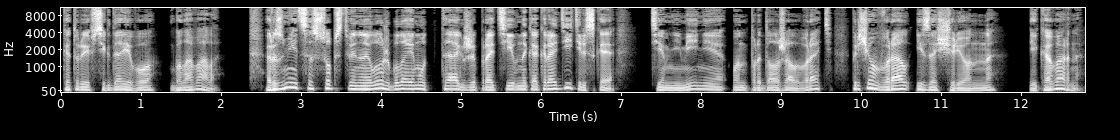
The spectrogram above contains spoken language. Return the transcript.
которая всегда его баловала. Разумеется, собственная ложь была ему так же противна, как родительская — тем не менее, он продолжал врать, причем врал изощренно и коварно.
